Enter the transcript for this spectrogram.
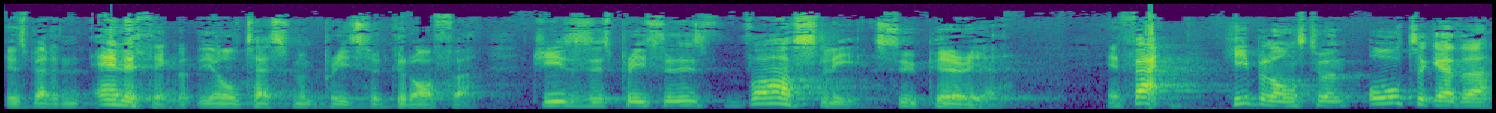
is better than anything that the Old Testament priesthood could offer. Jesus' priesthood is vastly superior. In fact, he belongs to an altogether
